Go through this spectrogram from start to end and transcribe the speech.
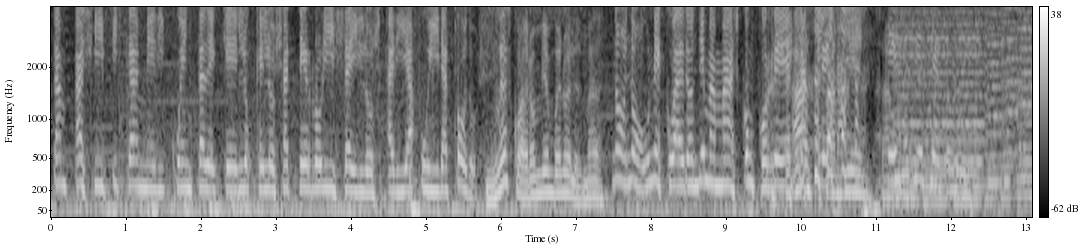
tan pacíficas, me di cuenta de que es lo que los aterroriza y los haría huir a todos. Un escuadrón bien bueno del ESMAD. No, no, un escuadrón de mamás con correa y Ah, chancleta. también, también. Eso sí es cierto, Bruno.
